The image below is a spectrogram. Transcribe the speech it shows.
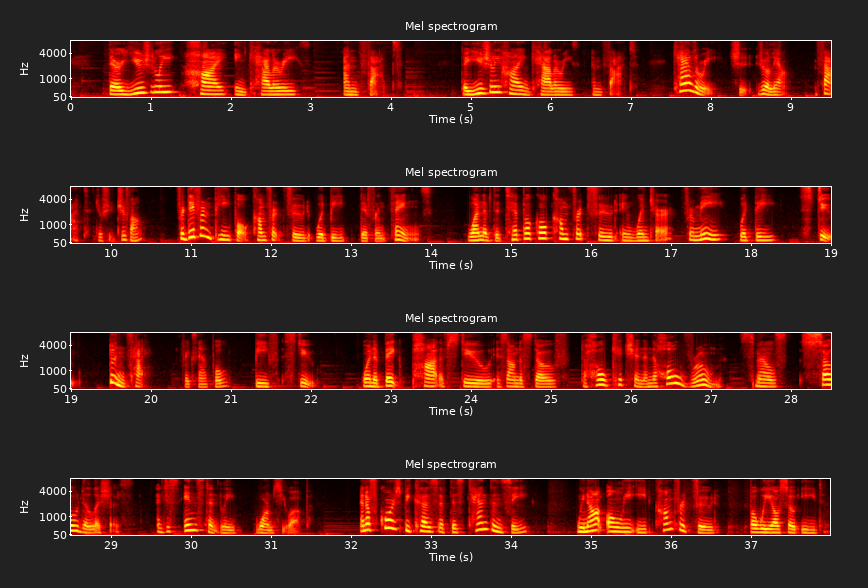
they're usually high in calories and fat. They're usually high in calories and fat. Calorie 是热量，fat 就是脂肪。For different people, comfort food would be different things. One of the typical comfort food in winter for me would be stew, 炖菜, for example, beef stew. When a big pot of stew is on the stove, the whole kitchen and the whole room smells so delicious and just instantly warms you up. And of course, because of this tendency, we not only eat comfort food, but we also eat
